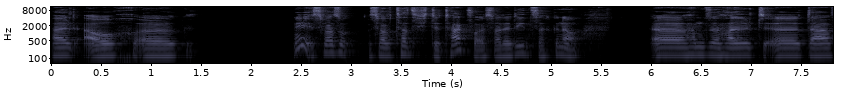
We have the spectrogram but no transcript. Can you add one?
halt auch, äh, nee, es war so, es war tatsächlich der Tag vorher, es war der Dienstag, genau. Äh, haben sie halt äh, da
